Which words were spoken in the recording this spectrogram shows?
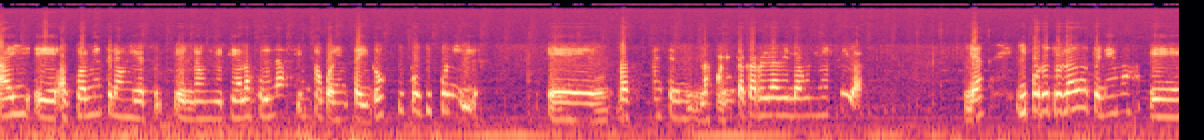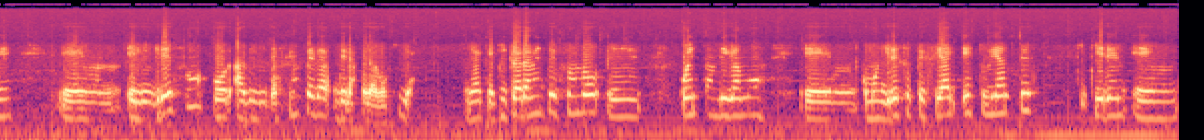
hay eh, actualmente la en la Universidad de La Serena 142 cupos disponibles, eh, básicamente en las 40 carreras de la universidad. ¿ya? Y por otro lado tenemos eh, el ingreso por habilitación de las pedagogías, ya que aquí claramente solo cuentan, digamos, como ingreso especial estudiantes que quieren em,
